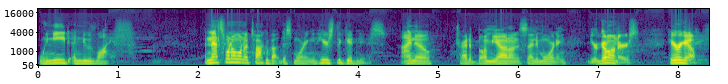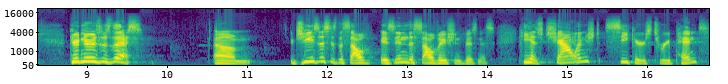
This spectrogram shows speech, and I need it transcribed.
We need a new life. And that's what I want to talk about this morning. And here's the good news. I know, try to bum you out on a Sunday morning. You're goners. Here we go. Good news is this um, Jesus is, the sal- is in the salvation business. He has challenged seekers to repent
